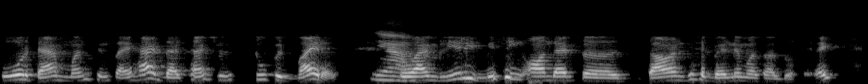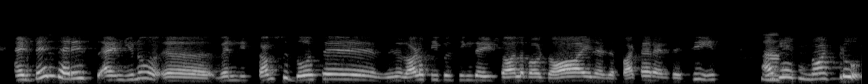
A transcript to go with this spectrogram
four damn months since I had that thanks to this stupid virus. Yeah. So I'm really missing on that uh, Davangere benne masala dosa, right? And then there is, and you know, uh, when it comes to dosa, you know, a lot of people think that it's all about the oil and the butter and the cheese. Again, not true.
